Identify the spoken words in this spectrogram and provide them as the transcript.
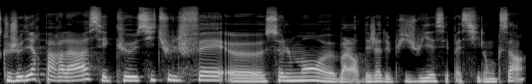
Ce que je veux dire par là, c'est que si tu le fais euh, seulement, euh, bah alors déjà depuis juillet, c'est pas si long que ça,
